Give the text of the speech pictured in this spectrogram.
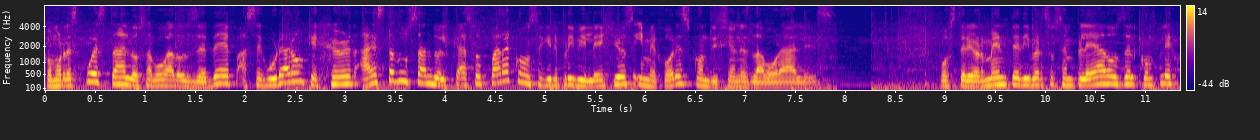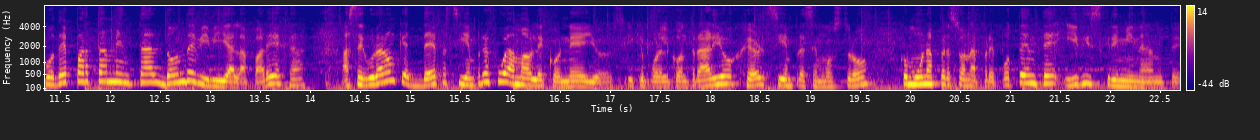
Como respuesta, los abogados de Depp aseguraron que Heard ha estado usando el caso para conseguir privilegios y mejores condiciones laborales. Posteriormente, diversos empleados del complejo departamental donde vivía la pareja aseguraron que Depp siempre fue amable con ellos y que por el contrario, Heard siempre se mostró como una persona prepotente y discriminante.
